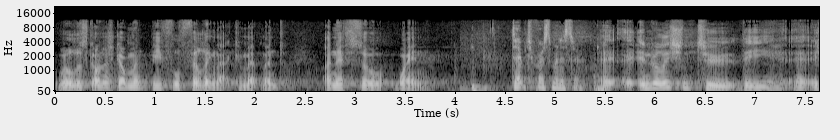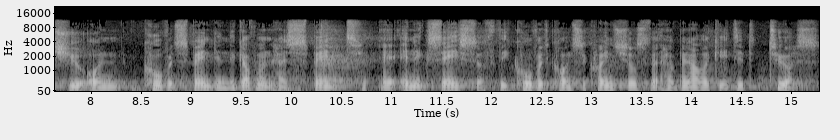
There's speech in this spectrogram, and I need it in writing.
Will the Scottish Government be fulfilling that commitment, and if so, when? Deputy First Minister. Uh, uh, in relation to the uh, issue on COVID spending, the government has spent uh, in excess of the COVID consequentials that have been allocated to us.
